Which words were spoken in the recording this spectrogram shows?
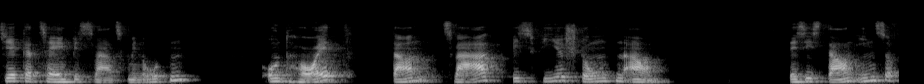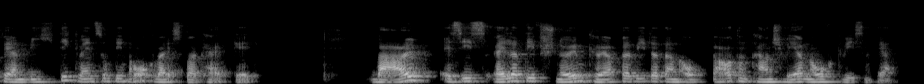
circa 10 bis 20 Minuten und hält dann zwei bis vier Stunden an. Das ist dann insofern wichtig, wenn es um die Nachweisbarkeit geht weil es ist relativ schnell im Körper wieder dann abgebaut und kann schwer nachgewiesen werden.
